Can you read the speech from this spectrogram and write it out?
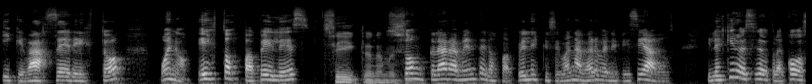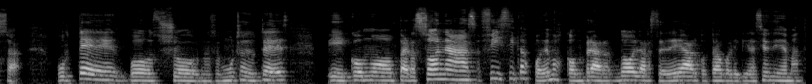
y que va a hacer esto, bueno, estos papeles son claramente los papeles que se van a ver beneficiados. Y les quiero decir otra cosa. Ustedes, vos, yo, no sé, muchos de ustedes, eh, como personas físicas podemos comprar dólar, CDR, contrato con liquidación y demás.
